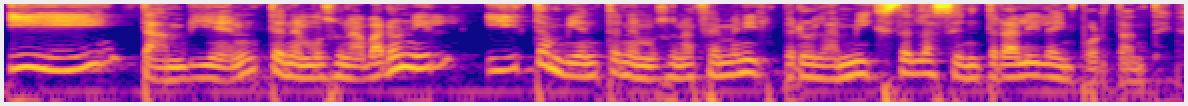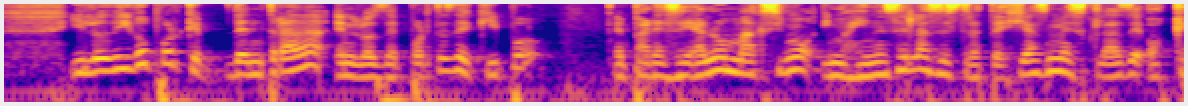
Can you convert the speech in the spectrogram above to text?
Y también tenemos una varonil y también tenemos una femenil, pero la mixta es la central y la importante. Y lo digo porque de entrada en los deportes de equipo me parecería lo máximo. Imagínense las estrategias mezcladas de ok,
